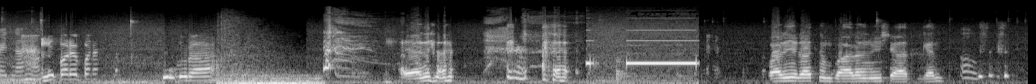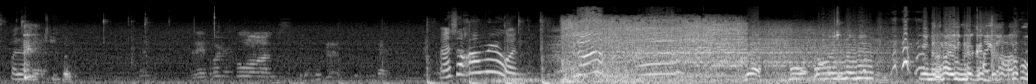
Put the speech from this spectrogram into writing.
Scared na ako. Ano pare pare? Pura. Ayan na. Paano yung lahat ng bala ng shotgun? Oh, walang key. Nasa Cameron? Ano? Ba, butang ay naman. Pinakain agad ako.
